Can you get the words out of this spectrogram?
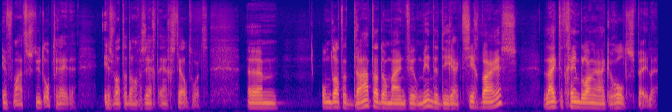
informatiegestuurd optreden. Is wat er dan gezegd en gesteld wordt. Um, omdat het datadomein veel minder direct zichtbaar is, lijkt het geen belangrijke rol te spelen.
